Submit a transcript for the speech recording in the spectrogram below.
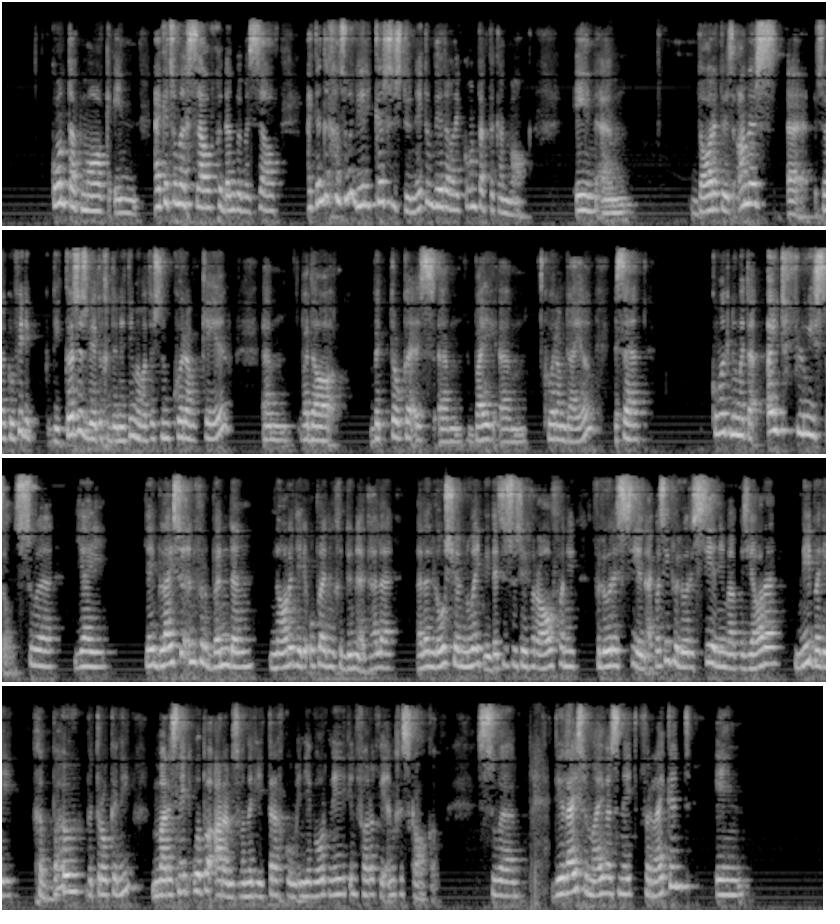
kontak maak en ek het sommer self gedink by myself, ek dink ek gaan sommer weer die kursus doen net om weer daardie kontak te kan maak. En ehm um, daar het iets anders uh so ek hoef nie die die kursus weer te gedoen het nie, maar wat ons noem Koram Care, ehm um, wat daar betrokke is ehm um, by ehm um, Koram Dale is 'n kom ek noem dit 'n uitvloeisel. So jy jy bly so in verbinding nadat jy die opleiding gedoen het. Hulle hulle los jou nooit nie. Dit is soos die verhaal van die verlore seun. Ek was nie verlore seun nie, maar ek was jare nie by die gebou betrokke nie, maar is net oop arms wanneer jy terugkom en jy word net eenvoudig weer ingeskakel. So die reis vir my was net verrykend en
